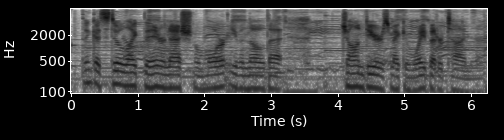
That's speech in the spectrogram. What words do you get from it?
I think I still like the International more, even though that John Deere's making way better time than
